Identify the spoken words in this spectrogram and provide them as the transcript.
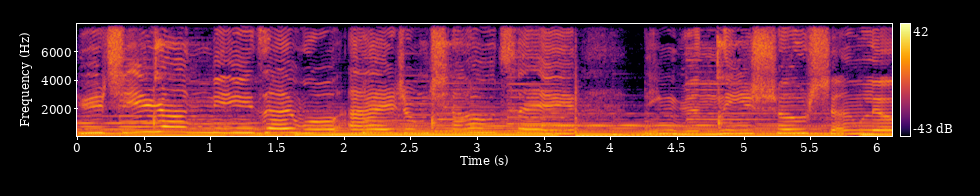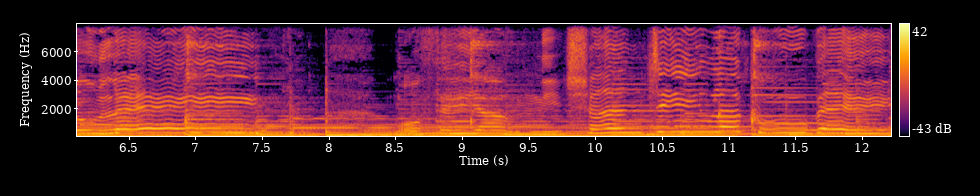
与其让你在我爱中憔悴，宁愿你受伤流泪。莫非要你尝尽了苦悲，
